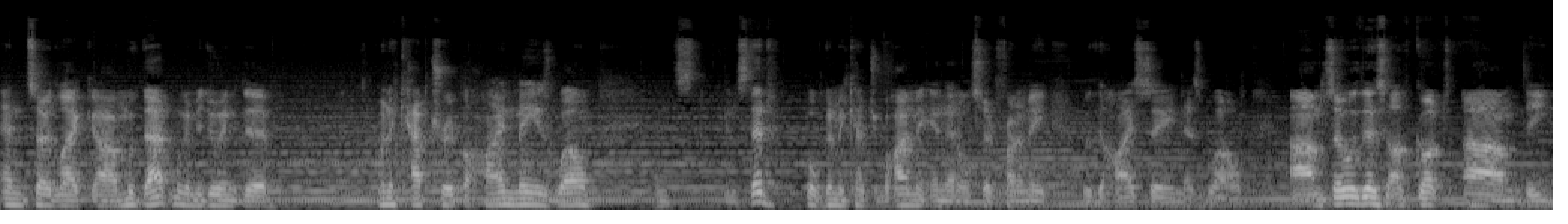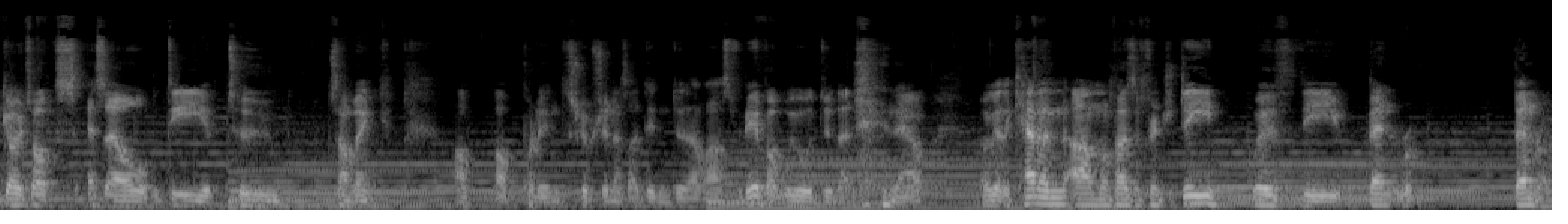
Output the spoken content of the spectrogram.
And so like um, with that, we're going to be doing the, I'm going to capture it behind me as well. And instead, well, going to be captured behind me and then also in front of me with the high scene as well. Um, so with this, I've got um, the Godox SLD2 something. I'll, I'll, put it in the description as I didn't do that last video, but we will do that now. I've got the Canon um, 1300D with the Ben Benro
